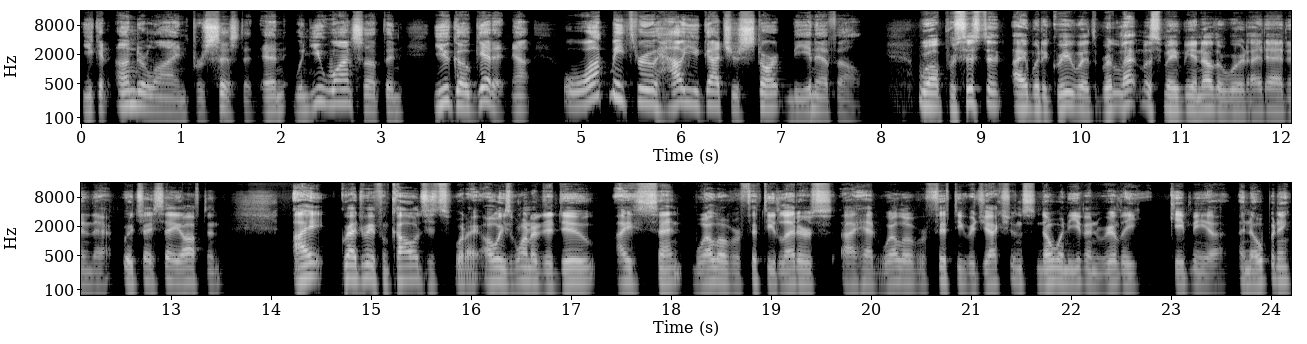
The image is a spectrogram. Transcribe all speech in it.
You can underline persistent. And when you want something, you go get it. Now, walk me through how you got your start in the NFL. Well, persistent, I would agree with. Relentless may be another word I'd add in there, which I say often. I graduated from college. It's what I always wanted to do. I sent well over 50 letters. I had well over 50 rejections. No one even really gave me a, an opening.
